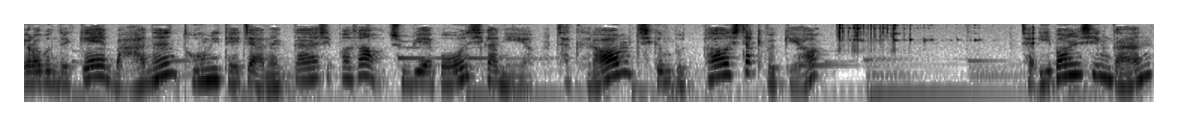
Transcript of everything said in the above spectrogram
여러분들께 많은 도움이 되지 않을까 싶어서 준비해본 시간이에요. 자 그럼 지금부터 시작해 볼게요. 자 이번 신간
